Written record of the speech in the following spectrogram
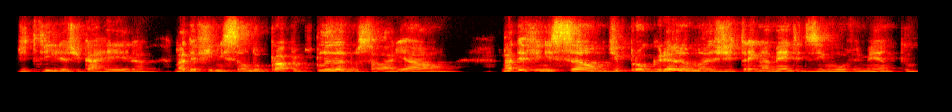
de trilhas de carreira, na definição do próprio plano salarial, na definição de programas de treinamento e desenvolvimento.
